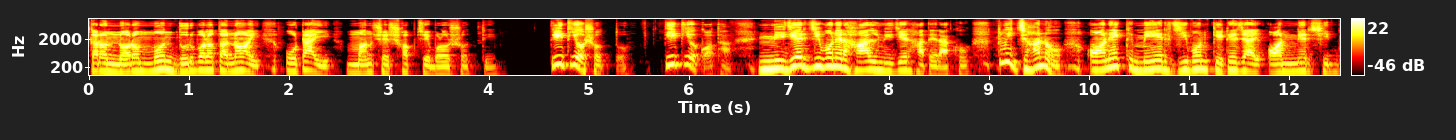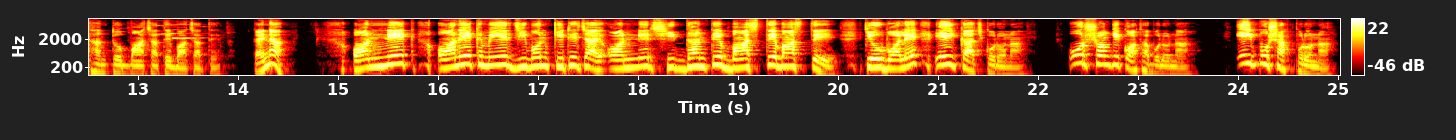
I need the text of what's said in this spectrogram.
কারণ নরম মন দুর্বলতা নয়, ওটাই মানুষের সবচেয়ে বড় সত্যি। তৃতীয় সত্য, তৃতীয় কথা, নিজের জীবনের হাল নিজের হাতে রাখো। তুমি জানো, অনেক মেয়ের জীবন কেটে যায় অন্যের সিদ্ধান্ত বাঁচাতে বাঁচাতে, তাই না? অনেক অনেক মেয়ের জীবন কেটে যায় অন্যের সিদ্ধান্তে বাঁচতে বাঁচতে। কেউ বলে, এই কাজ করো না। ওর সঙ্গে কথা বলো না। এই পোশাক পরো না,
